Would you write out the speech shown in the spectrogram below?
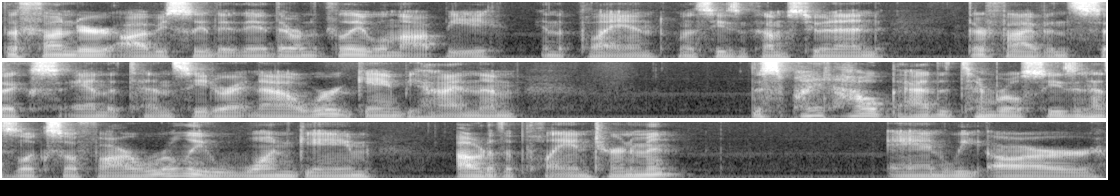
the Thunder, obviously, they they they will not be in the play-in when the season comes to an end. They're five and six and the ten seed right now. We're a game behind them. Despite how bad the Timberwolves season has looked so far, we're only one game out of the play-in tournament, and we are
